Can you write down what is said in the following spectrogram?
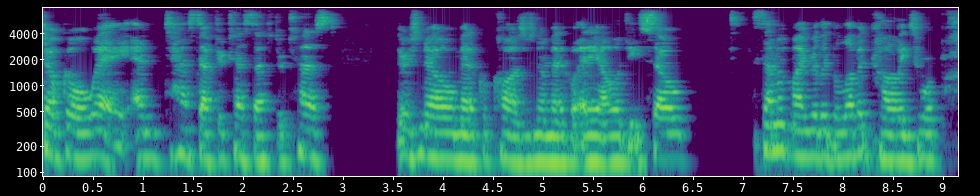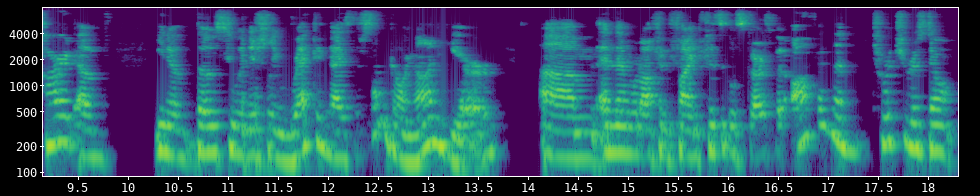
don't go away. And test after test after test, there's no medical cause, there's no medical etiology. So some of my really beloved colleagues who were part of, you know, those who initially recognized there's something going on here, um, and then would often find physical scars. But often the torturers don't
